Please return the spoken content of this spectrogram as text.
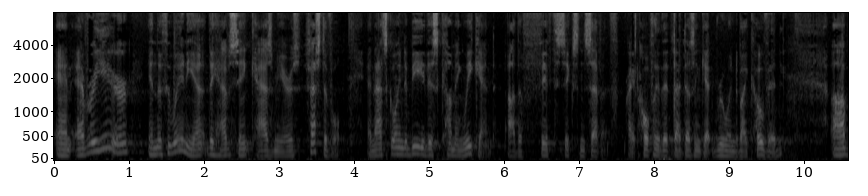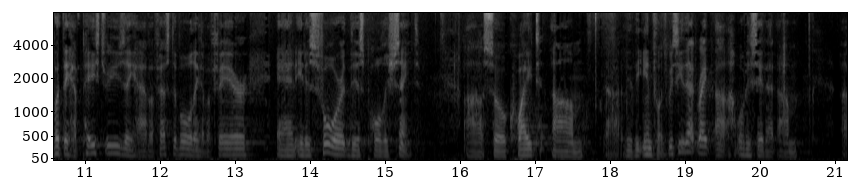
And every year in Lithuania, they have St. Casimir's festival. And that's going to be this coming weekend, uh, the 5th, 6th, and 7th, right? Hopefully that, that doesn't get ruined by COVID. Uh, but they have pastries, they have a festival, they have a fair, and it is for this Polish saint. Uh, so quite um, uh, the, the, influence. We see that, right? what do we say that? Um, uh,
